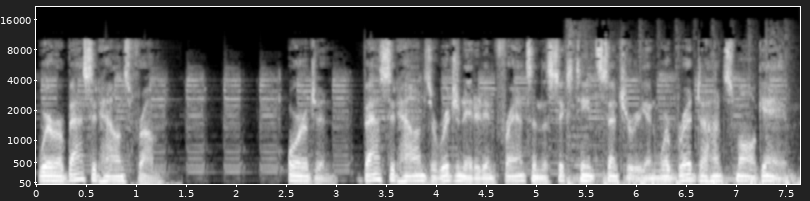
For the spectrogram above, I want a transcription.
Where are Basset Hounds from? Origin Basset Hounds originated in France in the 16th century and were bred to hunt small game.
